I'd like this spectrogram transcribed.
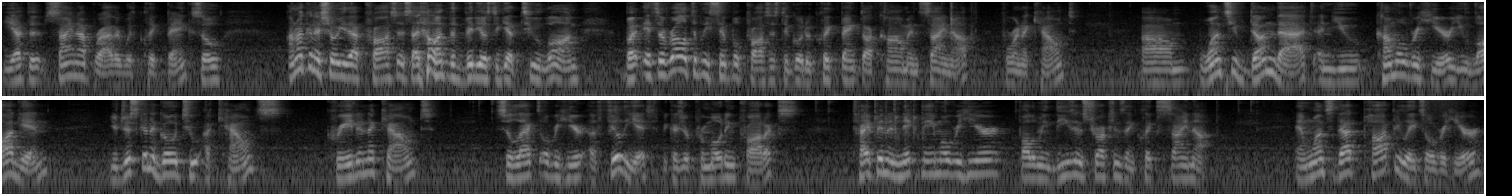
You have to sign up rather with ClickBank. So I'm not going to show you that process. I don't want the videos to get too long. But it's a relatively simple process to go to clickbank.com and sign up for an account. Um, once you've done that and you come over here, you log in, you're just going to go to accounts, create an account, select over here affiliate because you're promoting products, type in a nickname over here, following these instructions and click sign up. And once that populates over here,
